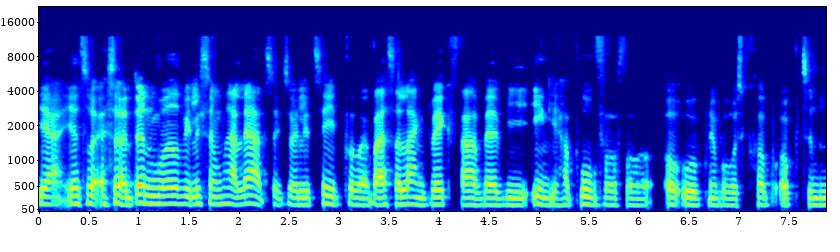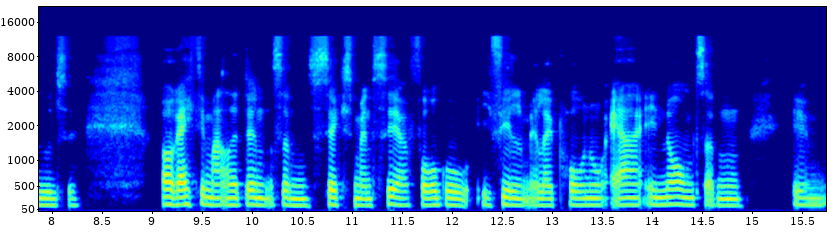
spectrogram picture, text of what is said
ja, jeg tror, altså den måde, vi ligesom har lært seksualitet på, er bare så langt væk fra, hvad vi egentlig har brug for, for at åbne vores krop op til nydelse. Og rigtig meget af den sådan sex, man ser foregå i film eller i porno, er enormt sådan, øhm,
